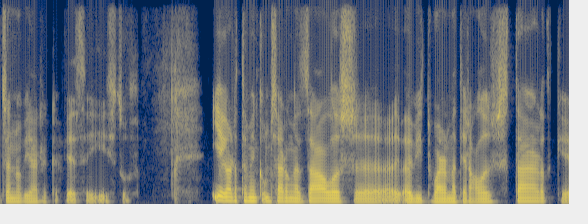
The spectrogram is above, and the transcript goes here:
desanuviar a cabeça e isso tudo. E agora também começaram as aulas, uh, habituar-me a ter aulas de tarde, que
